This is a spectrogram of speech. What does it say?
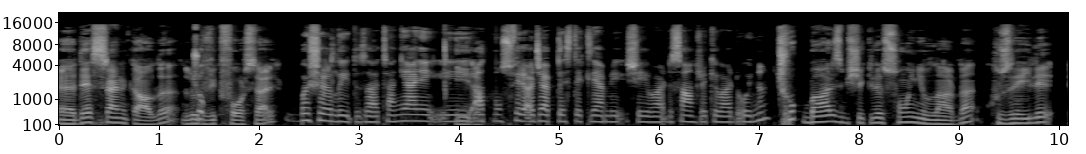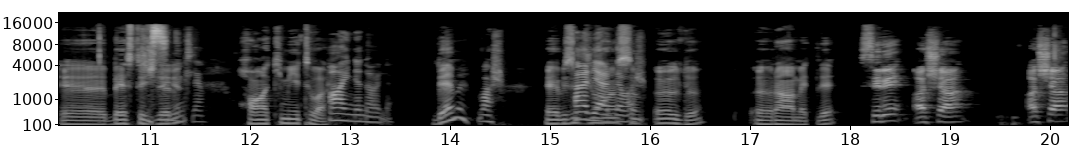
E, Death Stranding aldı. Ludwig Forsell. Başarılıydı zaten. Yani e, İyiydi. atmosferi acayip destekleyen bir şey vardı. Soundtrack'i vardı oyunun. Çok bariz bir şekilde son yıllarda kuzeyli e, bestecilerin Kesinlikle. hakimiyeti var. Aynen öyle. Değil mi? Var. Ee, bizim Her yerde Johansson var. öldü e, rahmetli. Siri aşağı aşağı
